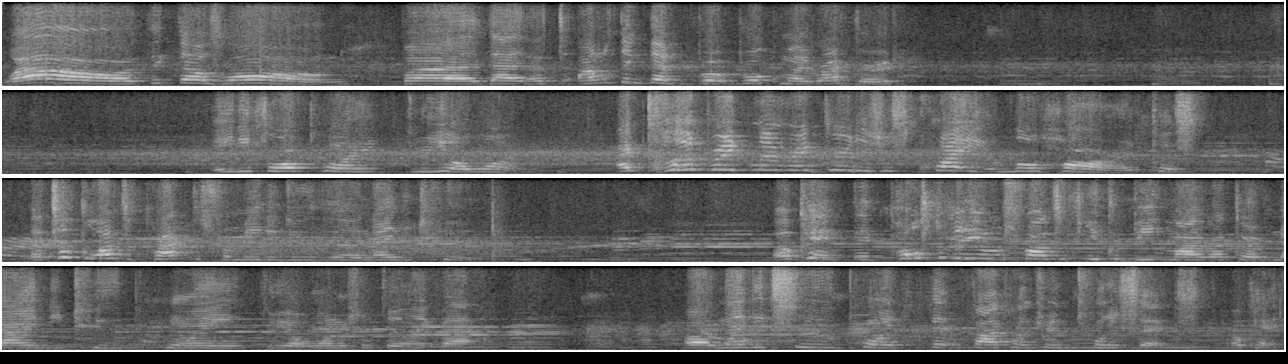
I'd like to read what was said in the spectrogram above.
Wow, I think that was long. But that I don't think that bro broke my record. 84.301. I could break my record, it's just quite a little hard, because it took lots of practice for me to do the 92. Okay, post a video response if you could beat my record of 92.301 or something like that. Uh, 92.526. Okay.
